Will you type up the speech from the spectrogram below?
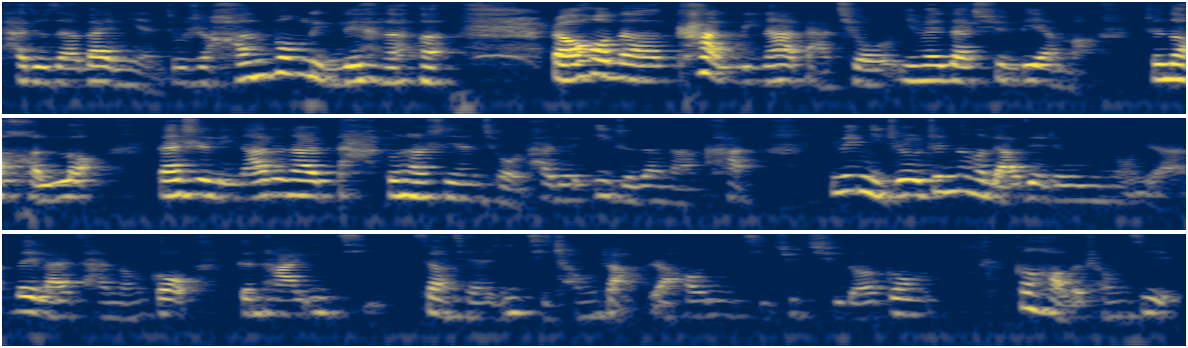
他就在外面，就是寒风凛冽的，然后呢看李娜打球，因为在训练嘛，真的很冷。但是李娜在那儿打多长时间球，他就一直在那儿看，因为你只有真正的了解这个运动员，未来才能够跟他一起向前，一起成长，然后一起去取得更更好的成绩。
